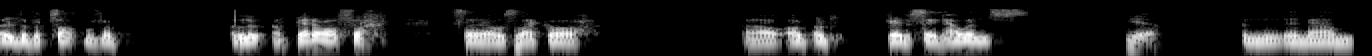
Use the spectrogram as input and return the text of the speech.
over the top with a a, a better offer. So I was like, oh, uh, I'll, I'll go to St Helens. Yeah and then um,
